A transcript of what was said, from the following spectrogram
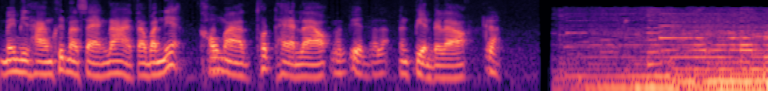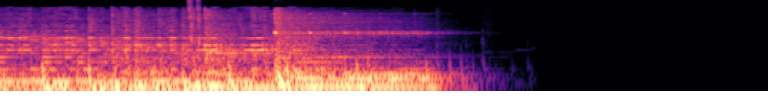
ไม่มีทางขึ้นมาแซงได้ แต่วันเนี้ยเขามาทดแทนแล้ว มันเปลี่ยนไปแล้ว มันเปลี่ยนไปแล้ว ครับ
